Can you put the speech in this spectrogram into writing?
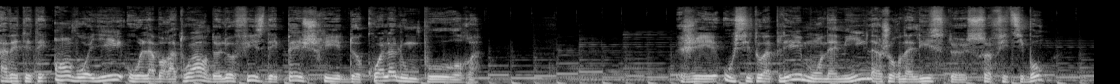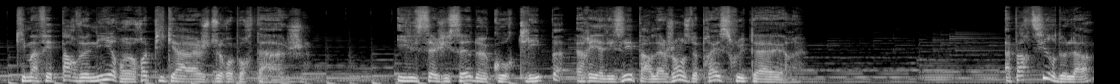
avait été envoyée au laboratoire de l'Office des pêcheries de Kuala Lumpur. J'ai aussitôt appelé mon amie, la journaliste Sophie Thibault, qui m'a fait parvenir un repiquage du reportage. Il s'agissait d'un court clip réalisé par l'agence de presse Ruther. À partir de là,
